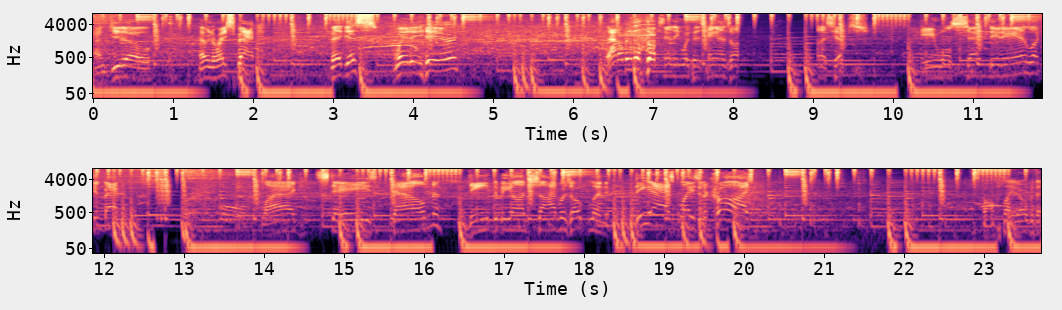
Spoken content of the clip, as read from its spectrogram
And Guido having to race back. Vegas waiting here. That'll be the third. Standing with his hands on, on his hips. He will send it in, looking back. Flag stays down. Deemed to be onside was Oakland. Diaz plays it across. ball played over the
